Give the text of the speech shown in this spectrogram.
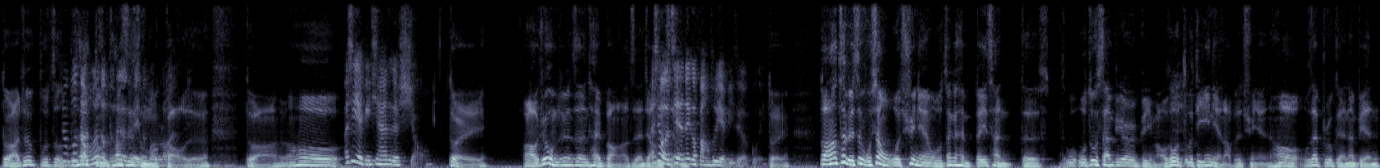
对啊，就不懂就不太懂为什么那个他是怎么可以这么乱搞的，对啊，然后而且也比现在这个小，对，啊，我觉得我们这边真的太棒了，只能讲。而且我记得那个房租也比这个贵。对。对啊，特别是我像我去年我那个很悲惨的，我我住三 B 二 B 嘛，我说我我第一年啦，不是去年，然后我在 Brooklyn 那边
